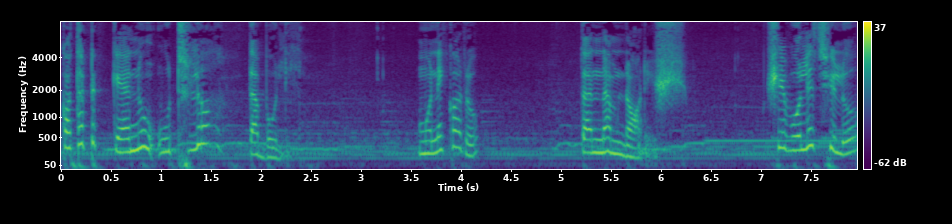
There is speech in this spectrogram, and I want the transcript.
কথাটা কেন উঠল তা বলি। মনে করো, তার নাম নরেশ। সে বলেছিল,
